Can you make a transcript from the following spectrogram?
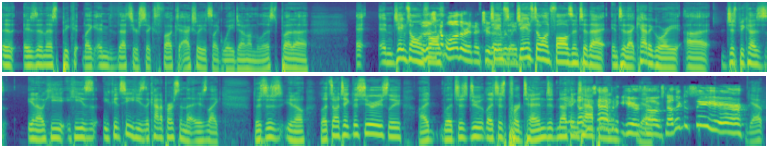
is in this because like and that's your sixth fucks. Actually, it's like way down on the list. But uh, and James Dolan there's a couple other in there too. James. James Dolan falls into that into that category uh, just because you know he he's you can see he's the kind of person that is like this is you know let's not take this seriously I let's just do let's just pretend nothing's, nothing's happening. here, Yep. folks. Nothing to see here. Yep.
